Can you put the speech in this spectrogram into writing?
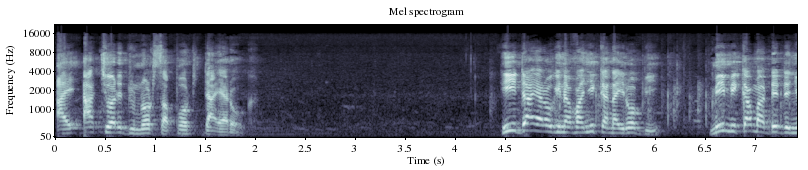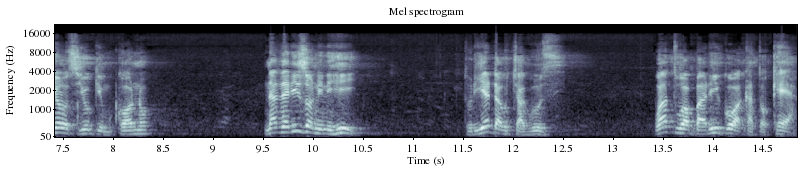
I actually do not support dialogue. Hii dialogue inafanyika Nairobi, mimi kama Dede Nyoro siungi mkono, na the reason ni hii. Tulienda uchaguzi, watu wa Barigo wakatokea,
